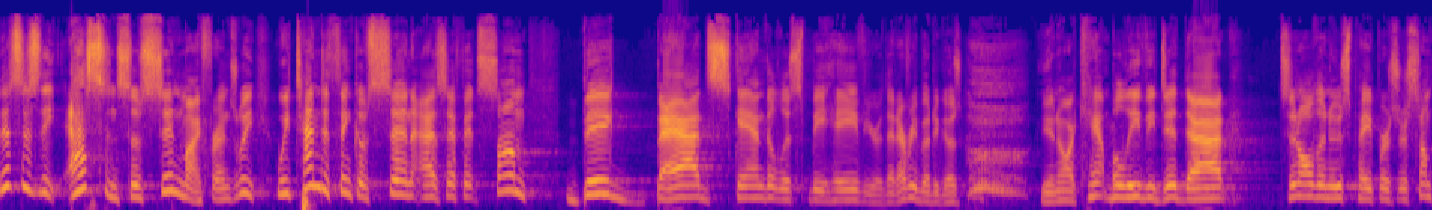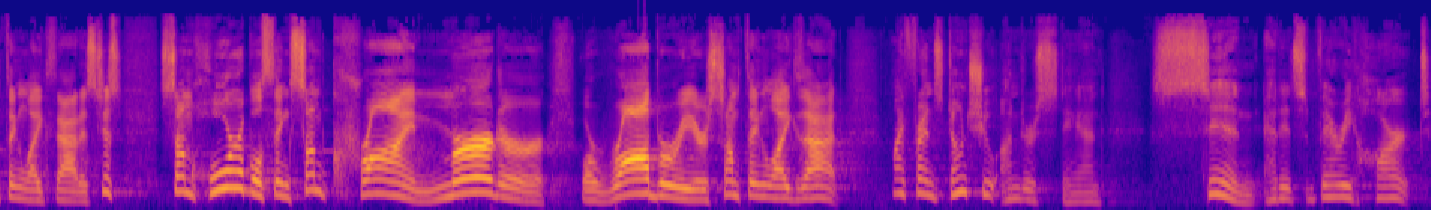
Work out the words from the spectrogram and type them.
This is the essence of sin, my friends. We, we tend to think of sin as if it's some big, bad, scandalous behavior that everybody goes, oh, you know, I can't believe he did that. It's in all the newspapers or something like that. It's just some horrible thing, some crime, murder or robbery or something like that. My friends, don't you understand? Sin at its very heart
